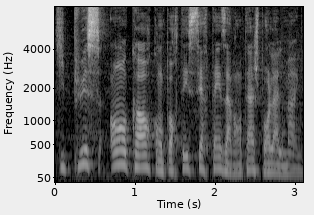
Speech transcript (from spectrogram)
qui puisse encore comporter certains avantages pour l'Allemagne.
